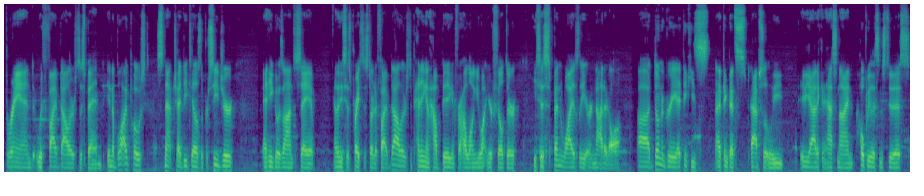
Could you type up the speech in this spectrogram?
brand with $5 to spend. In a blog post, Snapchat details the procedure, and he goes on to say it. And then he says prices start at $5, depending on how big and for how long you want your filter. He says spend wisely or not at all. Uh, don't agree. I think he's. I think that's absolutely idiotic and asinine. Hope he listens to this.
